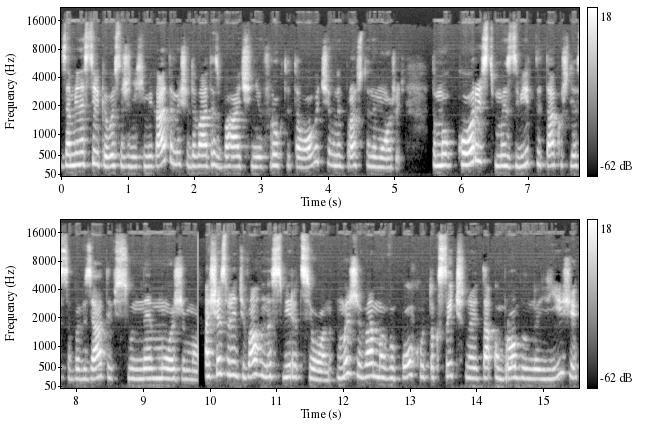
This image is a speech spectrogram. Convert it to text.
Землі настільки виснажені хімікатами, що давати збагачені фрукти та овочі вони просто не можуть. Тому користь ми звідти також для себе взяти всю не можемо. А ще зверніть увагу на свій раціон. Ми живемо в епоху токсичної та обробленої їжі,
